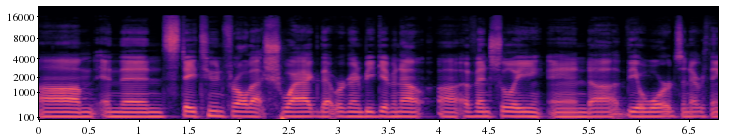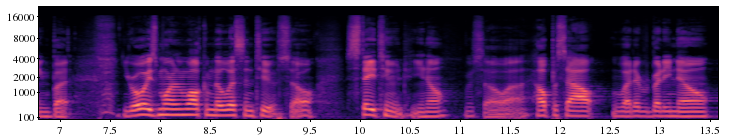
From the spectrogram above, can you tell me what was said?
Um, and then stay tuned for all that swag that we're going to be giving out uh, eventually and uh, the awards and everything. But you're always more than welcome to listen to. So stay tuned, you know. So uh, help us out, let everybody know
